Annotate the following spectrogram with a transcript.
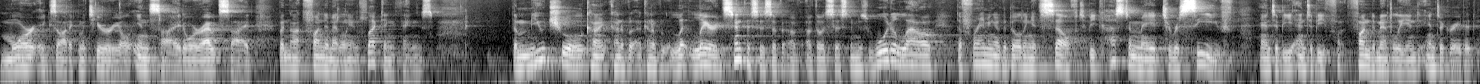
more exotic material inside or outside, but not fundamentally inflecting things, the mutual kind, kind of, uh, kind of layered synthesis of, of, of, those systems would allow the framing of the building itself to be custom made to receive and to be, and to be fu fundamentally in integrated.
